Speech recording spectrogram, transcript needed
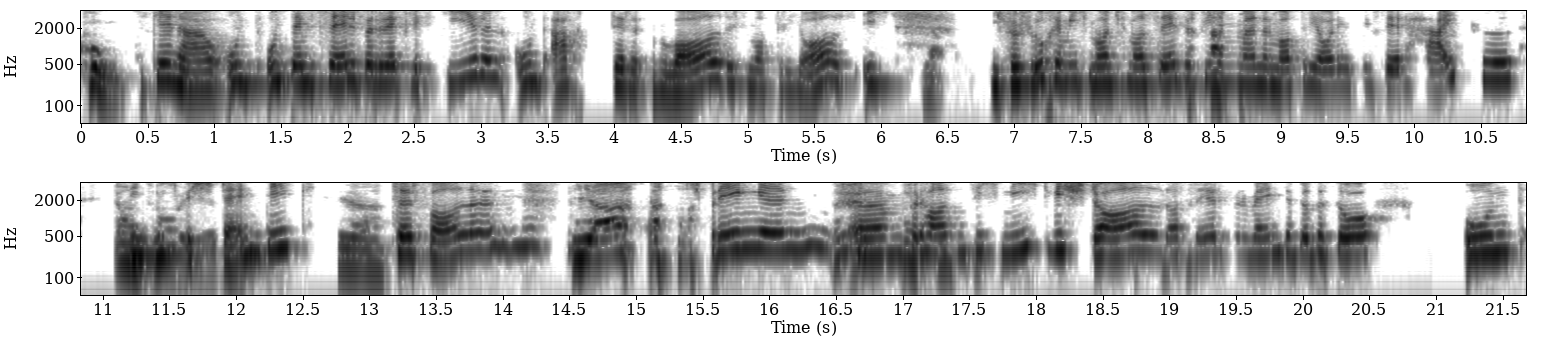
Fabrikkunst. genau. Und, und dem selber reflektieren und auch der Wahl des Materials. Ich, Ja. ich verfluche mich manchmal selber. Viele meiner Materialien sind sehr heikel, sind nicht beständig, Ja, zerfallen, ja. springen, ähm, verhalten sich nicht wie Stahl, das er verwendet oder so. Und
